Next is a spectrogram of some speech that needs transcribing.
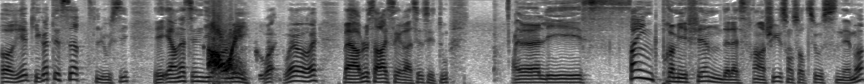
horrible, qui est coté 7 lui aussi, et Ernest in the Ah Army. ouais, cool. ouais, ouais. Ben en plus, ça a l'air que c'est raciste, c'est tout. Euh, les cinq premiers films de la franchise sont sortis au cinéma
